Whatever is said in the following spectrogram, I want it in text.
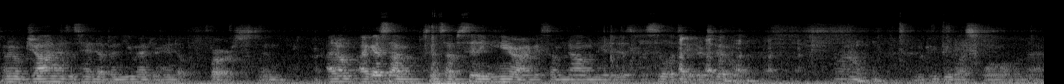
So I know John has his hand up and you had your hand up first, and I don't, I guess I'm, since I'm sitting here, I guess I'm nominated as facilitator too. We could be less formal than that.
